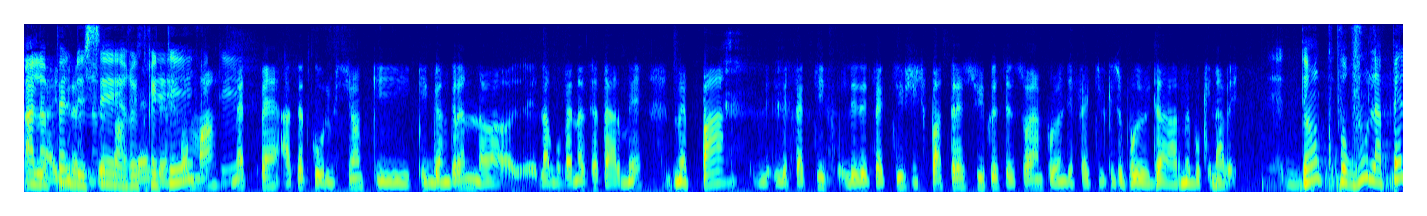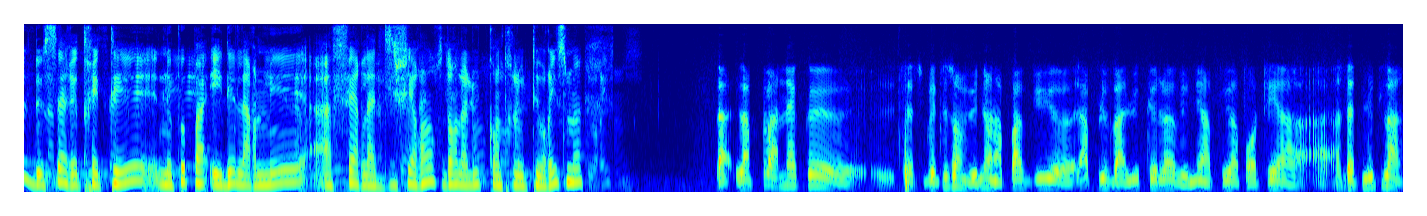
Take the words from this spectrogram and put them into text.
à l'appel de ces retraités. Comment mettre fin à cette corruption qui, qui gangrène euh, la gouvernance de cette armée, mais pas l'effectif. Les effectifs, je ne suis pas très sûr que ce soit un problème d'effectif qui se pose dans l'armée burkinabé. Donc, pour vous, l'appel de ces retraités ne peut pas aider l'armée à faire la différence dans la lutte contre le terrorisme? La, preuve en est que ces supplétifs sont venus, on n'a pas vu euh, la plus-value que leur venue a pu apporter à, cette lutte-là.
